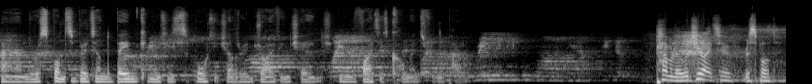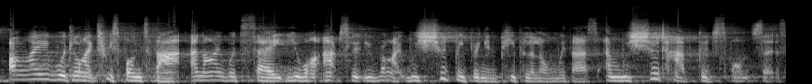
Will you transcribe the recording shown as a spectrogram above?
and the responsibility on the BAME community to support each other in driving change and invited comments from the panel. Pamela, would you like to respond? I would like to respond to that, and I would say you are absolutely right. We should be bringing people along with us, and we should have good sponsors.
